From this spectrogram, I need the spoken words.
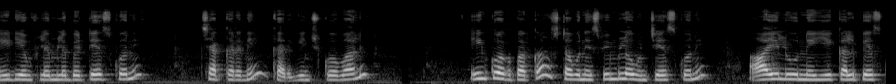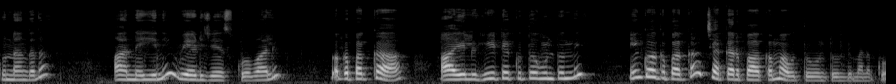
మీడియం ఫ్లేమ్లో పెట్టేసుకొని చక్కెరని కరిగించుకోవాలి. ఇంకొక పక్క స్టవ్ని స్విమ్లో ఉంచేసుకొని ఆయిల్ నెయ్యి కలిపేసుకున్నాం కదా ఆ నెయ్యిని వేడి చేసుకోవాలి. ఒక పక్క ఆయిల్ హీట్ ఎక్కుతూ ఉంటుంది ఇంకొక పక్క చక్కెర పాకం అవుతూ ఉంటుంది మనకు.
